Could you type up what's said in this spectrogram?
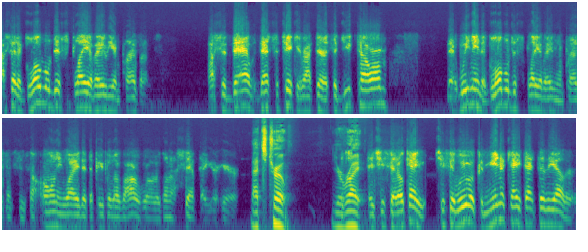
I said, a global display of alien presence. I said, that, that's the ticket right there. I said, you tell them that we need a global display of alien presence is the only way that the people of our world are going to accept that you're here. That's true. You're right. And she said, okay. She said, we will communicate that to the others.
